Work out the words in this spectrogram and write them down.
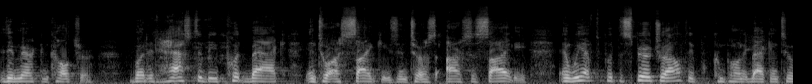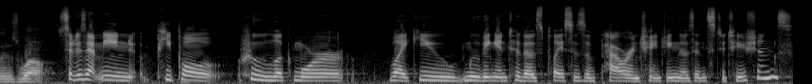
the American culture. But it has to be put back into our psyches, into our, our society. And we have to put the spirituality component back into it as well. So does that mean people who look more like you moving into those places of power and changing those institutions?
